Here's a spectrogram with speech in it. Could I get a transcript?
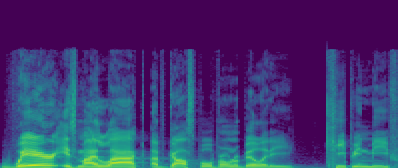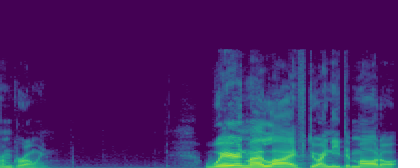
where is my lack of gospel vulnerability keeping me from growing? Where in my life do I need to model,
